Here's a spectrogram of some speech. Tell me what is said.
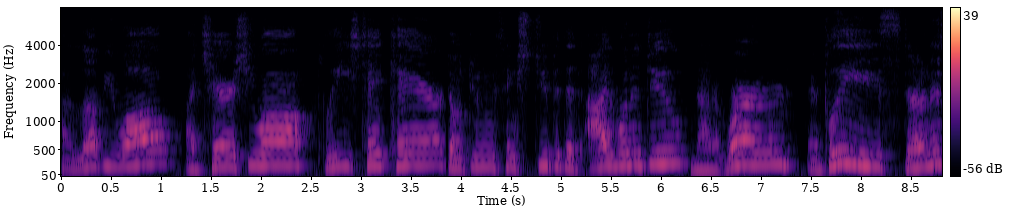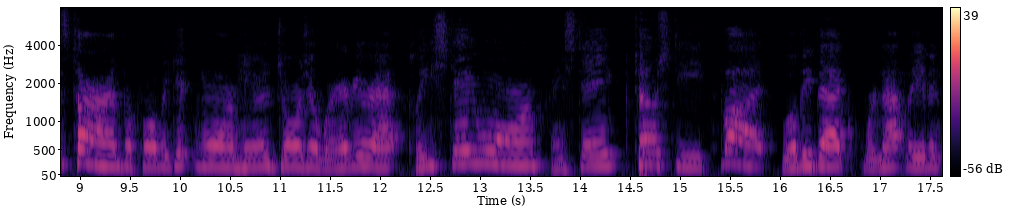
I love you all. I cherish you all. Please take care. Don't do anything stupid that I want to do. Not a word. And please, during this time before we get warm here in Georgia, wherever you're at, please stay warm and stay toasty. But we'll be back. We're not leaving.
